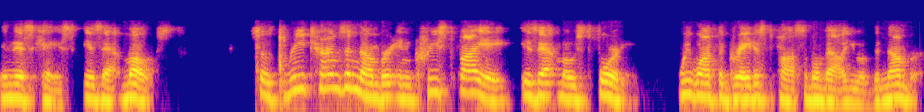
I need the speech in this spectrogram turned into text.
In this case, is at most. So three times a number increased by eight is at most 40. We want the greatest possible value of the number.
